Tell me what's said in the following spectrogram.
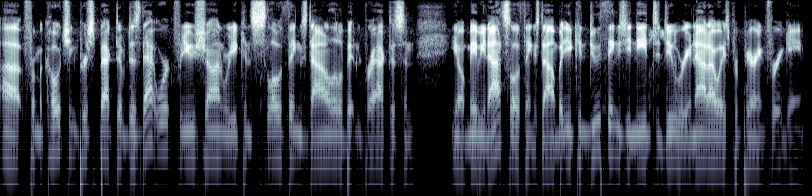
Uh, from a coaching perspective, does that work for you, Sean, where you can slow things down a little bit in practice and you know, maybe not slow things down, but you can do things you need to do where you're not always preparing for a game.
